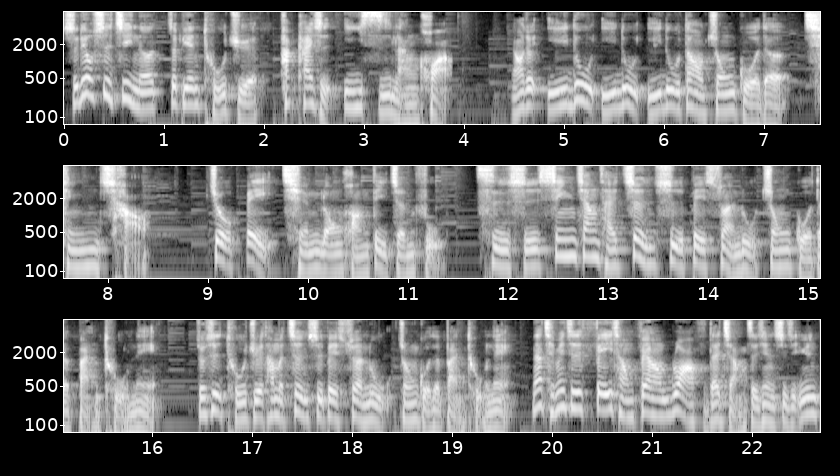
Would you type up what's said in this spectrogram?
十六世纪呢，这边突厥它开始伊斯兰化，然后就一路一路一路到中国的清朝。就被乾隆皇帝征服，此时新疆才正式被算入中国的版图内。就是突厥，他们正式被算入中国的版图内。那前面其实非常非常 rough 在讲这件事情，因为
